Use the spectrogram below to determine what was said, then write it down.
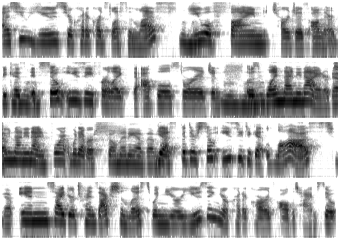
as you use your credit cards less and less, Mhm. you will find charges on there because Mhm. it's so easy for like the Apple storage and those Mhm. 199 or Yep. 299 4 whatever. There's so many of them. Yes, but they're so easy to get lost Yep. inside your transaction list when you're using your credit cards all the time. So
